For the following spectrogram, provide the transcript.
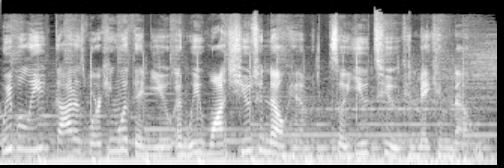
We believe God is working within you and we want you to know Him so you too can make Him known.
